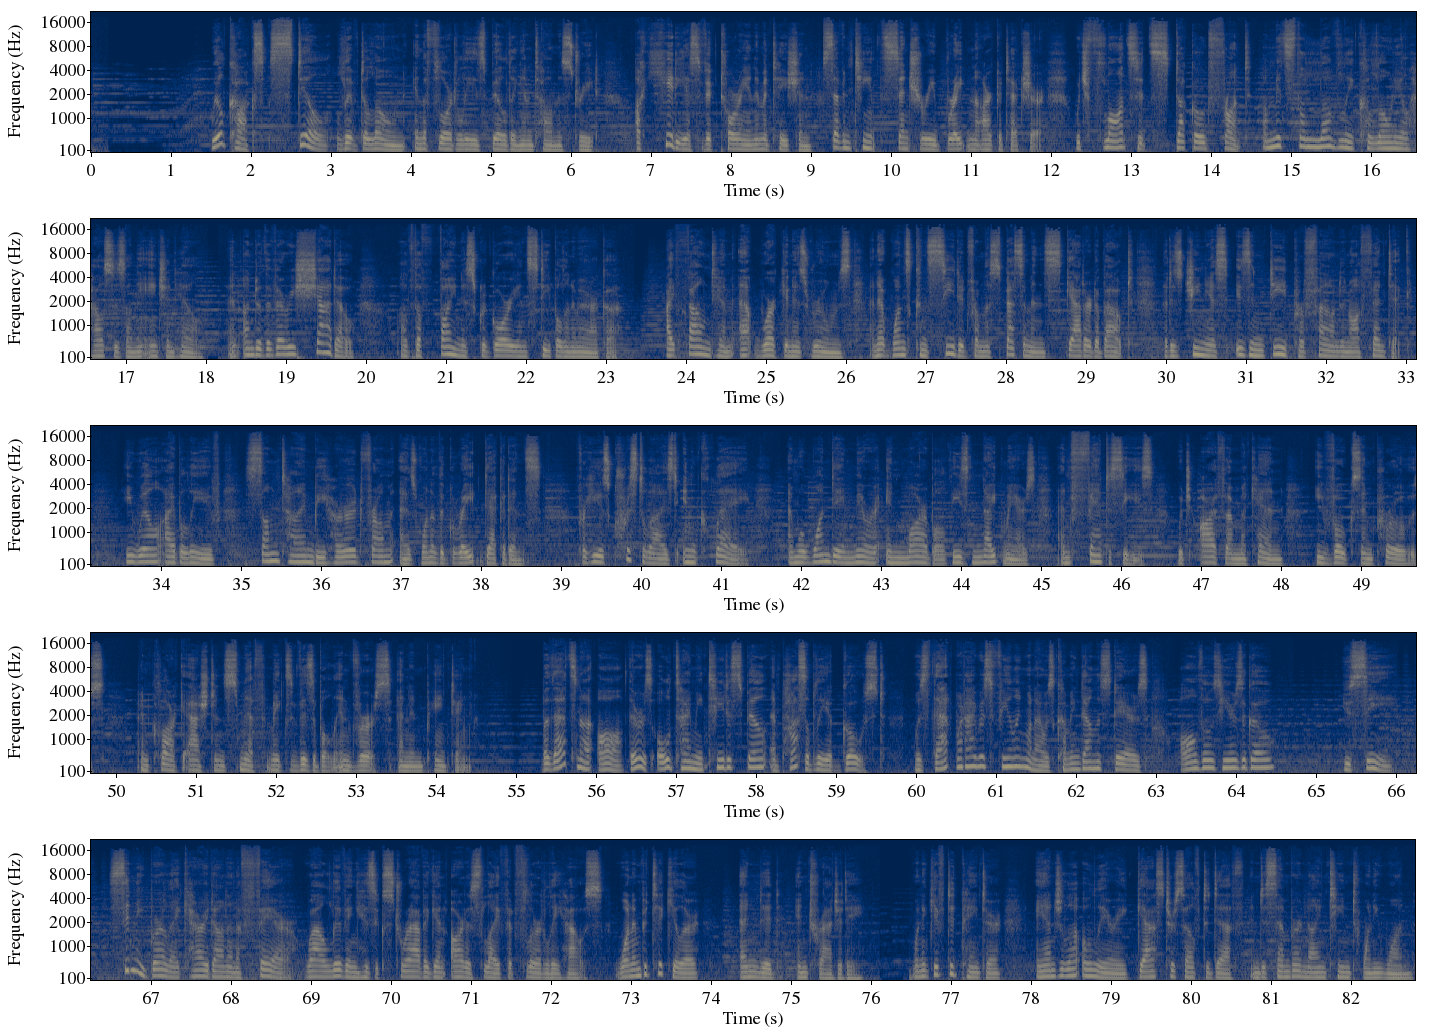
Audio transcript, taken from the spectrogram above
Wilcox still lived alone in the Fleur de Lis building in Thomas Street, a hideous Victorian imitation, 17th century Brighton architecture, which flaunts its stuccoed front amidst the lovely colonial houses on the ancient hill, and under the very shadow of the finest Georgian steeple in America. I found him at work in his rooms, and at once conceded from the specimens scattered about that his genius is indeed profound and authentic. He will, I believe, sometime be heard from as one of the great decadents, for he is crystallized in clay and will one day mirror in marble these nightmares and fantasies which Arthur Machen evokes in prose and Clark Ashton Smith makes visible in verse and in painting. But that's not all. There is old timey tea to spill and possibly a ghost. Was that what I was feeling when I was coming down the stairs all those years ago? You see, Sidney Burleigh carried on an affair while living his extravagant artist life at Lis House. One in particular ended in tragedy. When a gifted painter Angela O'Leary gassed herself to death in December 1921.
